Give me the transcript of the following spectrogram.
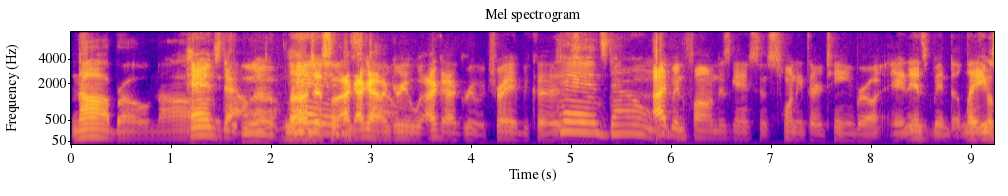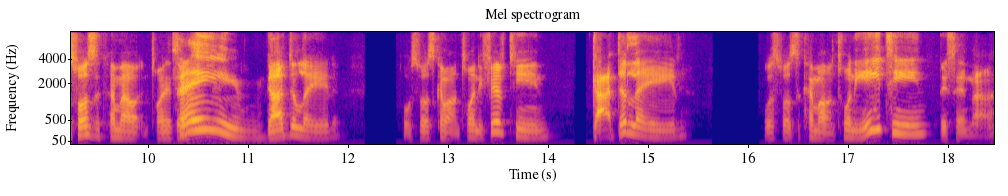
Nah, bro. Nah. hands down, no, no, just I, I gotta Hands agree with I gotta agree with Trey because hands down. I've been following this game since 2013, bro, and it's been delayed. It was supposed to come out in 2013. Same. got delayed. Was supposed to come out in 2015, got delayed. Was supposed to come out in 2018. They said nah.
